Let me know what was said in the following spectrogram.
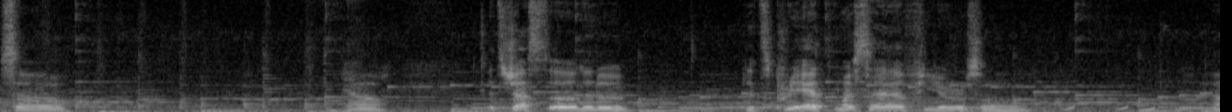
so yeah, it's just a little. Let's create myself here. So yeah,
